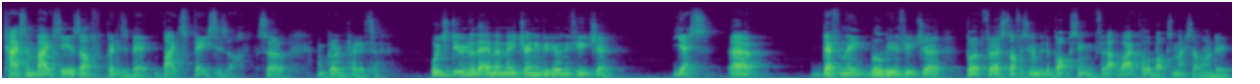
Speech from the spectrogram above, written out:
Tyson bites ears off, Predator bit bites faces off. So I'm going Predator. Would you do another MMA training video in the future? Yes. Uh, definitely will be in the future, but first off, it's going to be the boxing for that white collar boxing match that I want to do.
